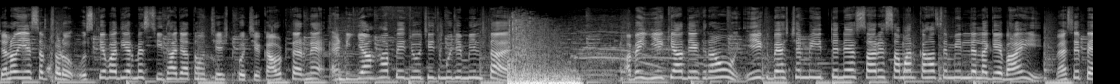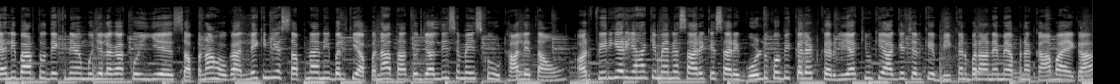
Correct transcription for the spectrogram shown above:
चलो ये सब छोड़ो उसके बाद यार मैं सीधा जाता हूँ चेस्ट को चेकआउट करने एंड यहाँ पे जो चीज़ मुझे मिलता है। अबे, ये क्या देख रहा हूँ? एक बेस्टन में इतने सारे सामान कहाँ से मिलने लगे भाई? वैसे पहली बार तो देखने में मुझे लगा कोई ये सपना होगा, लेकिन ये सपना नहीं, बल्कि अपना था तो जल्दी से मैं इसको उठा लेता हूँ। और फिर यार, यहाँ के मैंने सारे के सारे गोल्ड को भी कलेक्ट कर लिया, क्यूँकी आगे चल के बीकन बनाने में अपना काम आएगा।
